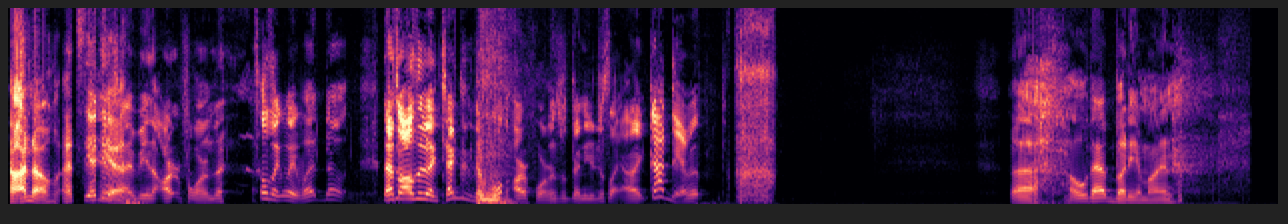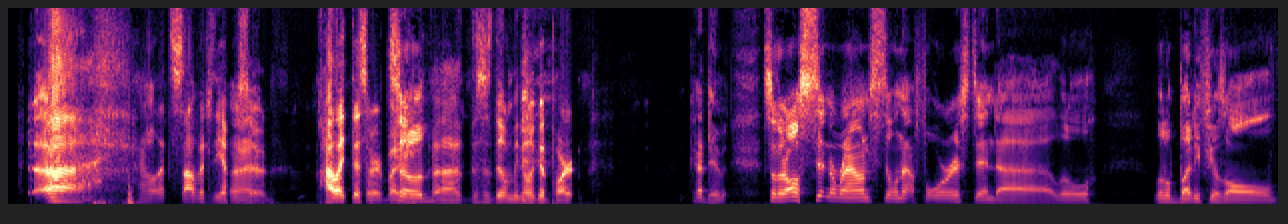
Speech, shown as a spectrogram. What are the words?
Oh, I know. That's the idea. I mean, the art form. so I was like, wait, what? No, that's all like. Technically, they're both art forms, but then you're just like, like God damn it. Uh, oh, that buddy of mine. Uh, well, let's salvage the episode. Highlight this, everybody. So- uh, this is the only, the only good part. God damn it. So they're all sitting around still in that forest, and uh, little little buddy feels all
